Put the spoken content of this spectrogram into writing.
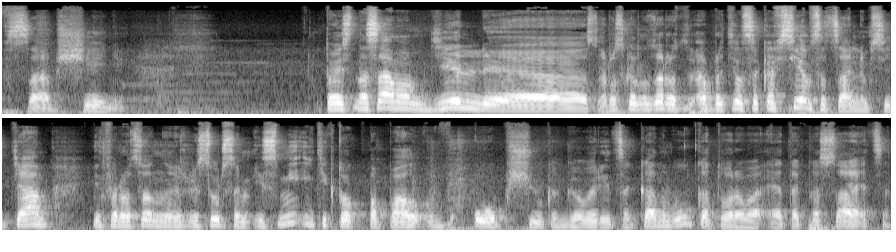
в сообщении. То есть на самом деле э, Роскомнадзор обратился ко всем социальным сетям, информационным ресурсам и СМИ, и ТикТок попал в общую, как говорится, канву, которого это касается.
